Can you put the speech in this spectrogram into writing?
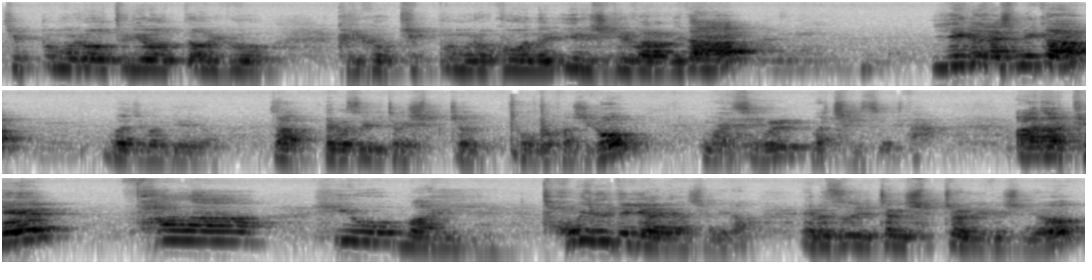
기쁨으로 두려워 떨고 그리고 기쁨으로 구원을 이루시길 바랍니다. 이해가 가십니까? 마지막이에요. 자, 해버서 1장 10절 통독하시고 말씀을 마치겠습니다. 아나케 팔라 히오마이 통일되게 하려 하십니다. 에베소 1장 10절 읽으시며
